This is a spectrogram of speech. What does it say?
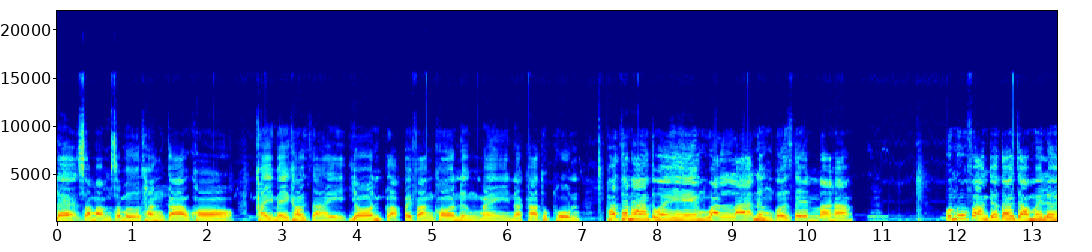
และสม่ำเสมอทั้ง 9 ข้อ ใครไม่เข้าใจย้อนกลับไปฟังข้อหนึ่งใหม่นะคะ ทุกทน พัฒนาตัวเองวันละ1%นะคะคุณผู้ฟังจะต้องจำไว้เลย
